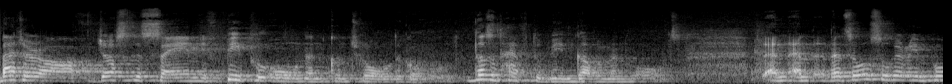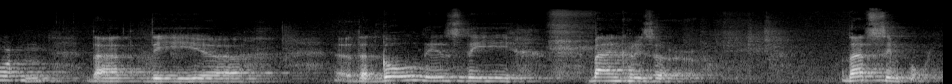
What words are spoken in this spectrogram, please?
better off just the same if people own and control the gold. It doesn't have to be in government vaults. And, and that's also very important that the uh, that gold is the bank reserve. That's important.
